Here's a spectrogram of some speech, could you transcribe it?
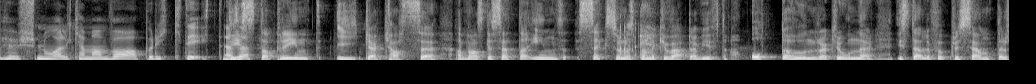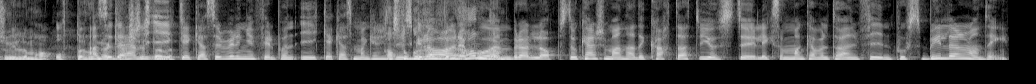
Hur snål kan man vara på riktigt? Alltså, Vista Print, ICA-kasse, att man ska sätta in 600 spänn i kuvertavgift, 800 kronor. Istället för presenter så vill de ha 800 Alltså det cash här med istället. ICA-kassor, det är väl ingen fel på en ICA-kasse. Man kanske Han inte stod och skulle höll ha den det på handen. en bröllops. Då kanske man hade kattat just, eh, liksom, man kan väl ta en fin pussbild eller någonting.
